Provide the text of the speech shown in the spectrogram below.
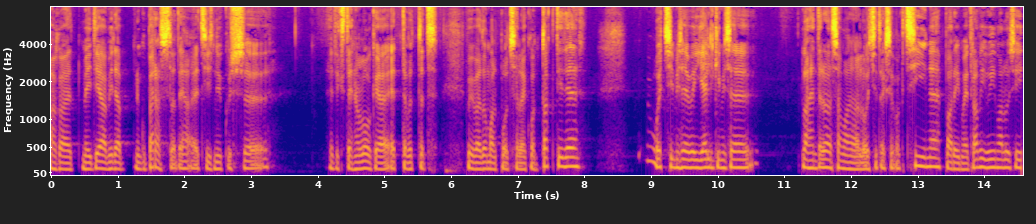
Aga et me ei tea, mida nagu pärast seda teha, et siis nüüd, kus äh, näiteks tehnoloogiaettevõtted võivad omalt poolt selle kontaktide otsimise või jälgimise lahendada, samal ajal otsitakse vaktsiine, parimaid ravivõimalusi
